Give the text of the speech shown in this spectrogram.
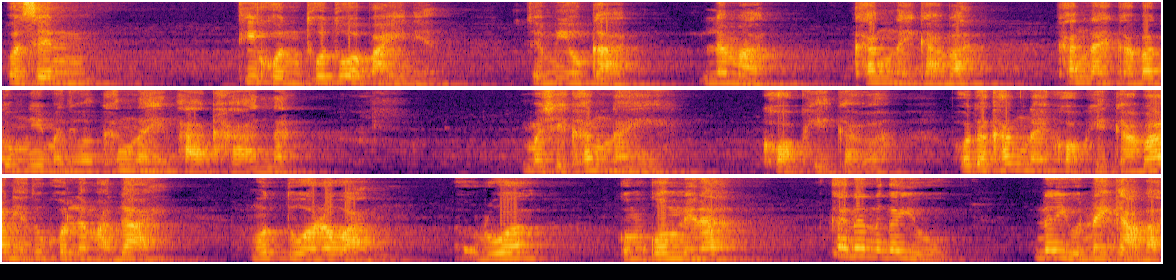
เปอร์เซ็นต์ที่คนทั่ว ๆ ไปเนี่ย จะมีโอกาสละหมาดข้างในกาบะข้างในกาบะตรงนี้หมายถึงว่าข้างในอาคารนะไม่ใช่ข้างในขอบเขตกาบะเพราะถ้าข้างในขอบเขตกาบะเนี่ยทุกคนละหมาดได้ มุดตัวระหว่างรั้วกลมๆเนี่ยนะก็นั่นก็อยู่นั่นอยู่ในกาบะ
